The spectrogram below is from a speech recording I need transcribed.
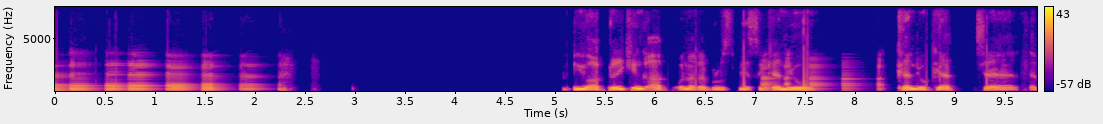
Uh, you are breaking up, Honorable Sibisi. Can you can you get uh, a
